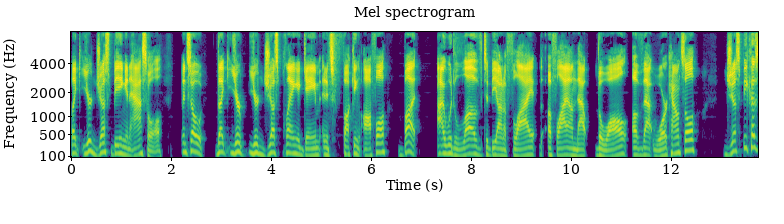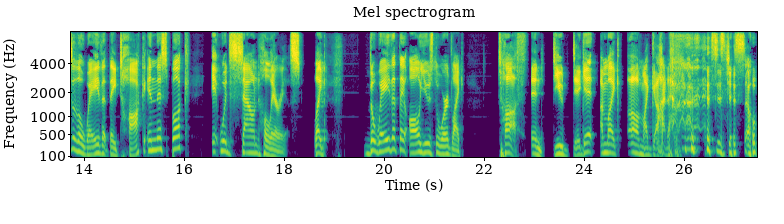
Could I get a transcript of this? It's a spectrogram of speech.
Like you're just being an asshole. And so like you're you're just playing a game and it's fucking awful but i would love to be on a fly a fly on that the wall of that war council. Just because of the way that they talk in this book it would sound hilarious. Like the way that they all use the word like tough and do you dig it? I'm like oh my god. This is just so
